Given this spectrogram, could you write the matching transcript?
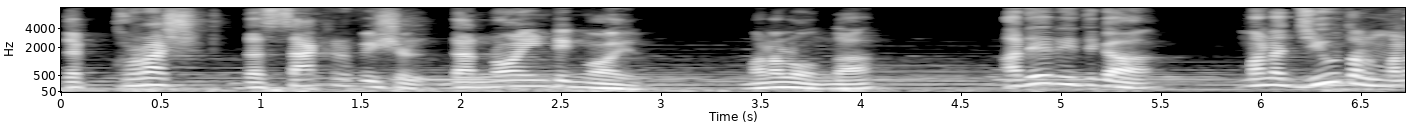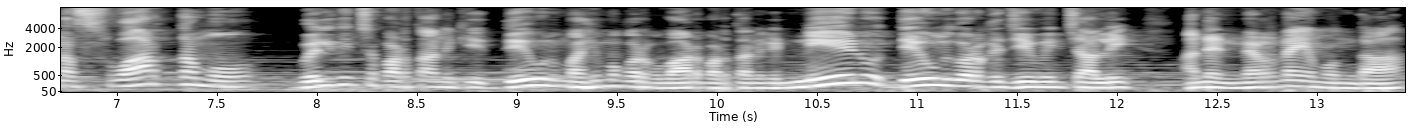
the crushed the sacrificial the anointing oil మనలో ఉందా? అదే రీతిగా మన జీవితం మన స్వార్థము వెలిగించబడటానికి దేవుని మహిమ కొరకు వాడబడటానికి నేను దేవుని కొరకు జీవించాలి అనే నిర్ణయం ఉందా?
